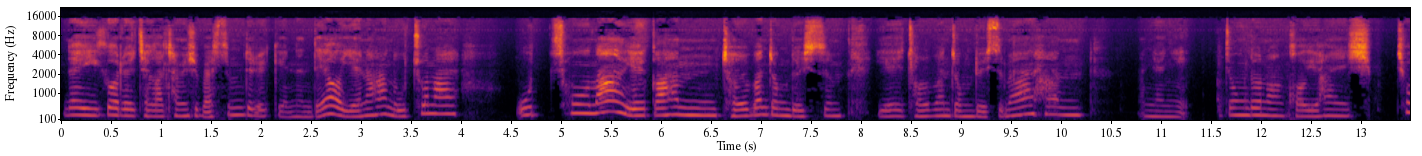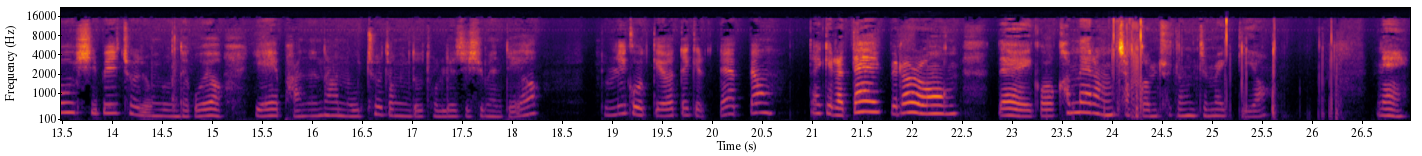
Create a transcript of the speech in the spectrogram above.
네 이거를 제가 잠시 말씀드릴 게 있는데요. 얘는 한 5초나 5초나 얘가 한 절반 정도 있음 얘 절반 정도 있으면 한 아니 아니 이 정도는 거의 한 10초 11초 정도는 되고요. 얘 반은 한 5초 정도 돌려주시면 돼요. 돌리고 올게요. 딸기라 떼 뿅 딸기라 떼 뾰로롱 네 이거 카메랑 잠깐 조정 좀 할게요. 네.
